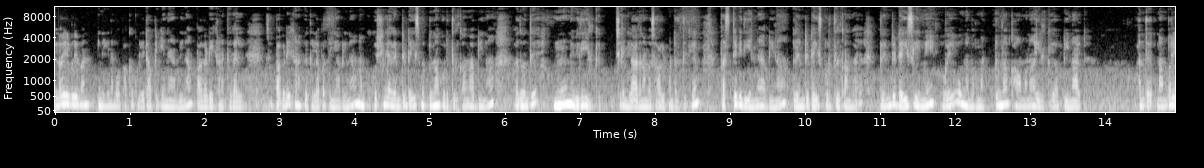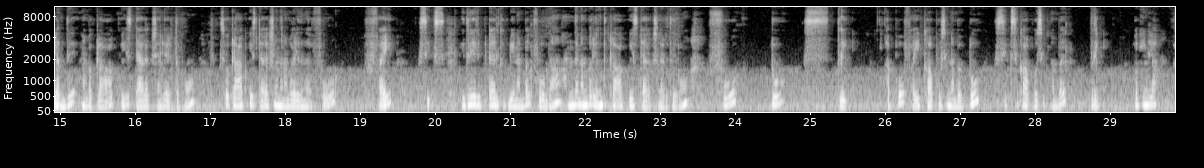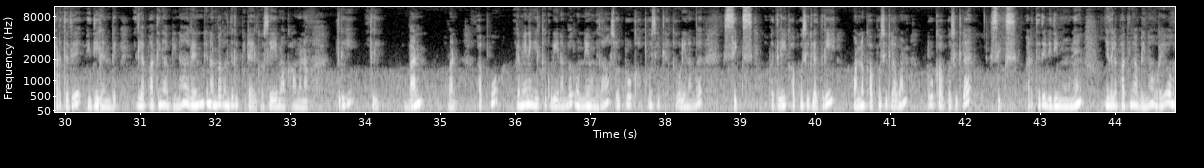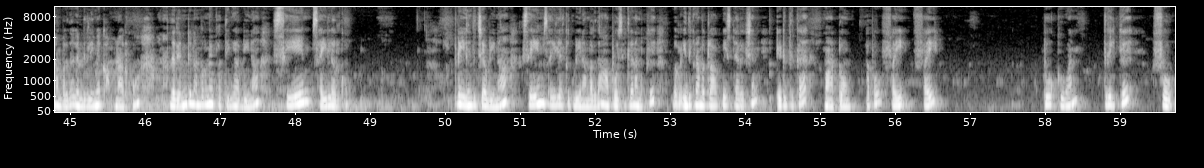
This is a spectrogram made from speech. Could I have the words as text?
Hello everyone இன்றைக்கி நம்ம பார்க்கக்கூடிய டாபிக் என்ன அப்படின்னா பகடை கணக்குகள். ஸோ பகடை கணக்குகளில் பார்த்திங்க அப்படின்னா நமக்கு கொஷினில் ரெண்டு டைஸ் மட்டும் தான் கொடுத்துருக்காங்க அப்படின்னா அது வந்து மூணு விதி இருக்குது சரிங்களா? அதை நம்ம சால்வ் பண்ணுறதுக்கு ஃபஸ்ட்டு விதி என்ன அப்படின்னா ரெண்டு டைஸ் கொடுத்துருக்காங்க. ரெண்டு டைஸ்லையுமே ஒரே ஒரு நம்பர் மட்டும்தான் காமனாக இருக்குது அப்படின்னா அந்த நம்பர்லேருந்து நம்ம கிளாக் வைஸ் டேரக்ஷனில் எடுத்துப்போம். ஸோ கிளாக் வைஸ் டேரக்ஷன் அந்த நம்பர் எழுதுங்க. ஃபோர் ஃபைவ் சிக்ஸ் இதில் ரிப்பீட்டாக இருக்கக்கூடிய நம்பர் ஃபோர் தான். அந்த நம்பர்லேருந்து கிளாக் வைஸ் டேரக்ஷன் எடுத்துக்கிறோம். ஃபோர் டூ த்ரீ அப்போது ஃபைவ்க்கு ஆப்போசிட் நம்பர் டூ சிக்ஸுக்கு ஆப்போசிட் நம்பர் த்ரீ ஓகேங்களா? அடுத்தது விதி ரெண்டு. இதில் பார்த்தீங்க அப்படின்னா ரெண்டு நம்பர் வந்து ரிப்பீட் ஆகிருக்கும் சேமாக காமனாக த்ரீ த்ரீ ஒன் ஒன் அப்போது ரிமைனிங் இருக்கக்கூடிய நம்பர் ஒன்றே ஒன்று தான் ஸோ டூக்கு ஆப்போசிட்டில் இருக்கக்கூடிய நம்பர் சிக்ஸ் இப்போ த்ரீக்கு ஆப்போசிட்டில் த்ரீ ஒன்னுக்கு ஆப்போசிட்டில் ஒன் டூக்கு ஆப்போசிட்டில் சிக்ஸ் அடுத்தது விதி மூணு. இதில் பார்த்தீங்க அப்படின்னா ஒரே ஒரு நம்பர் தான் ரெண்டுலேயுமே காமனாக இருக்கும். ஆனால் அந்த ரெண்டு நம்பருமே பார்த்தீங்க அப்படின்னா சேம் சைடில் இருக்கும். அப்படி இருந்துச்சு அப்படின்னா சேம் சைடில் இருக்கக்கூடிய நம்பர் தான் ஆப்போசிட்டில் நமக்கு இதுக்கு நம்ம கிளாக் வைஸ் டைரக்ஷன் எடுத்துக்க மாட்டோம். அப்போது ஃபைவ் ஃபைவ் டூக்கு ஒன் த்ரீக்கு ஃபோர்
